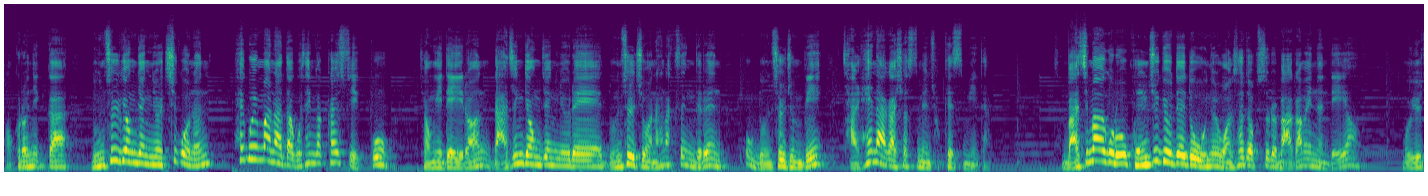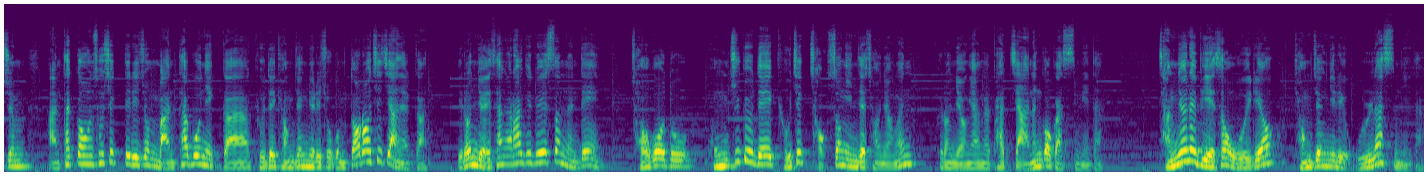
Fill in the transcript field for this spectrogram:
어, 그러니까 논술 경쟁률 치고는 해볼만하다고 생각할 수 있고 경희대 이런 낮은 경쟁률의 논술 지원한 학생들은 꼭 논술 준비 잘 해나가셨으면 좋겠습니다. 마지막으로 공주교대도 오늘 원서 접수를 마감했는데요. 뭐 요즘 안타까운 소식들이 좀 많다 보니까 교대 경쟁률이 조금 떨어지지 않을까 이런 예상을 하기도 했었는데 적어도 공주교대 교직 적성 인재 전형은 그런 영향을 받지 않은 것 같습니다. 작년에 비해서 오히려 경쟁률이 올랐습니다.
